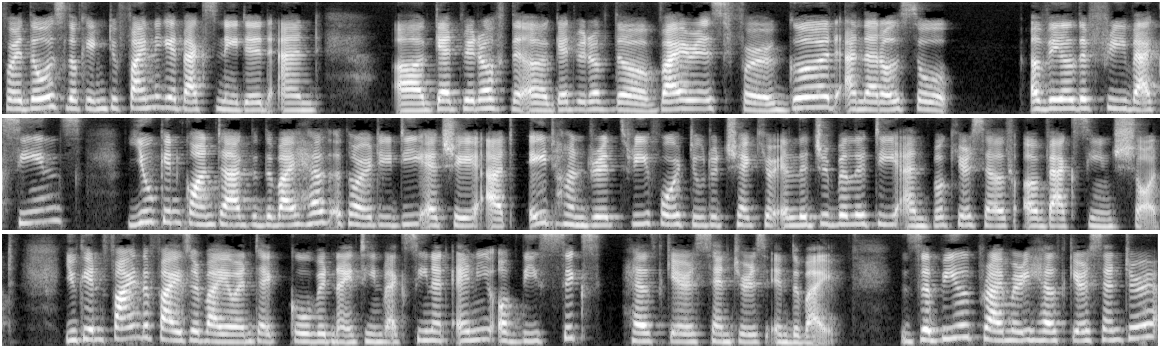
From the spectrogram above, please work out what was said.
for those looking to finally get vaccinated and uh, get rid of the uh, get rid of the virus for good, and that also avail the free vaccines, you can contact the Dubai Health Authority DHA at 800 342 to check your eligibility and book yourself a vaccine shot. You can find the Pfizer BioNTech COVID 19 vaccine at any of these six healthcare centers in Dubai. Zabil Primary Healthcare Center,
